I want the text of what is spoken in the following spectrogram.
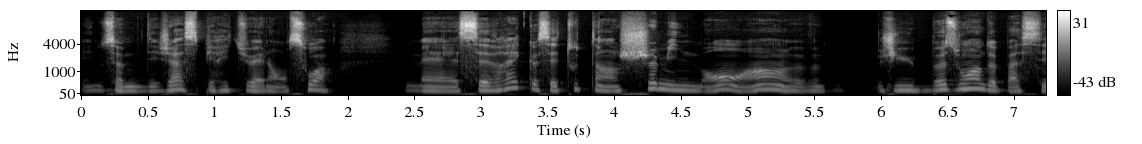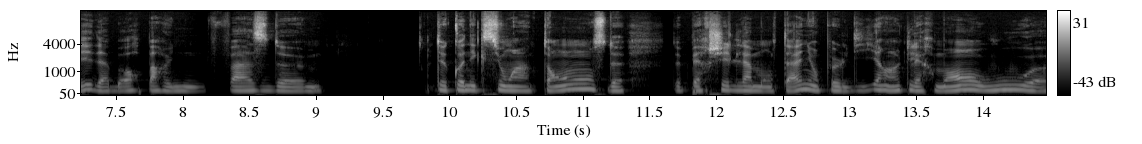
et nous sommes déjà spirituels en soi. Mais c'est vrai que c'est tout un cheminement. Hein. J'ai eu besoin de passer d'abord par une phase de, connexion intense, de, de, percher de la montagne, on peut le dire hein, clairement, où euh,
